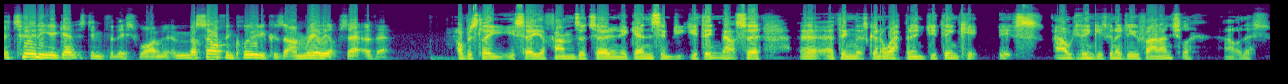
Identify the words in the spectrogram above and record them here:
are turning against him for this one, and myself included, because I'm really upset of it. Obviously, you say your fans are turning against him. Do you think that's a a, a thing that's going to happen? And do you think it, it's how do you think he's going to do financially out of this?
